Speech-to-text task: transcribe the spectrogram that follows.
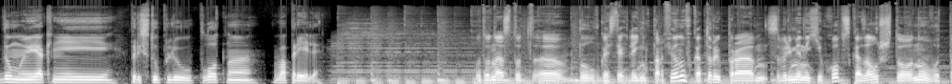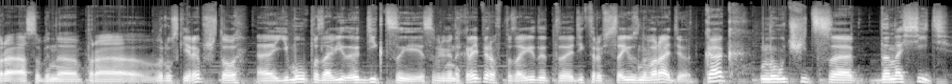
думаю, я к ней приступлю плотно в апреле. Вот у нас тут э, был в гостях Леонид Парфенов, который про современный хип-хоп сказал, что, ну вот про, особенно про русский рэп, что э, ему позавидуют дикции современных рэперов, позавидует э, диктору всесоюзного радио. Как научиться доносить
